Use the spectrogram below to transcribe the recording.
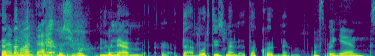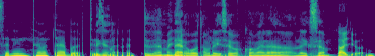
Nem adásban. Nem. Tábortűz mellett? Akkor nem. Azt igen, szerintem a tábortűz Igen. mellett. De mennyire Nem. voltam részeg akkor, mert nem emlékszem. Nagyon.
